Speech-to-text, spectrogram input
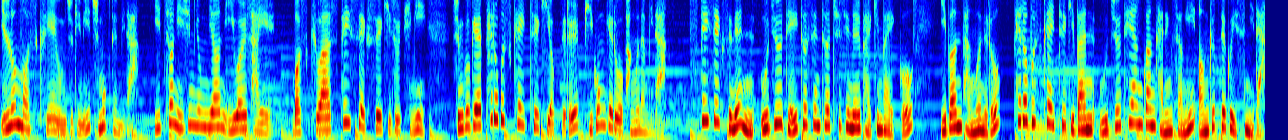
일론 머스크의 움직임이 주목됩니다. 2026년 2월 4일 머스크와 스페이스X 기술팀이 중국의 페로브스카이트 기업들을 비공개로 방문합니다. 스페이스X는 우주 데이터 센터 추진을 밝힌 바 있고 이번 방문으로 페로브스카이트 기반 우주 태양광 가능성이 언급되고 있습니다.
